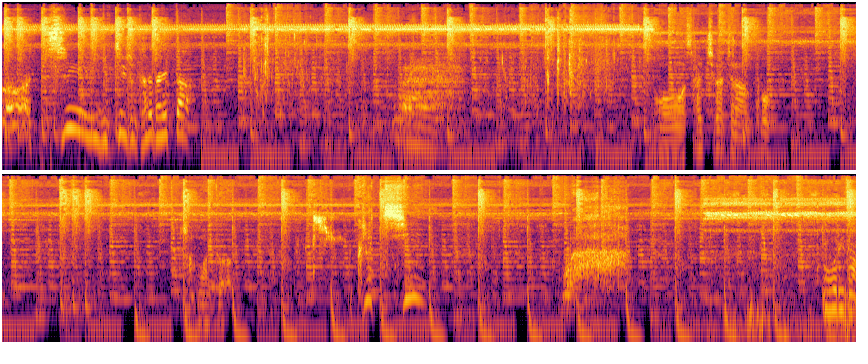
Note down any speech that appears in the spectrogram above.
그렇지 입질이 좀 다르다 했다 어, 살치 같지는 않고. 조금만 더. 그렇지. 머리다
